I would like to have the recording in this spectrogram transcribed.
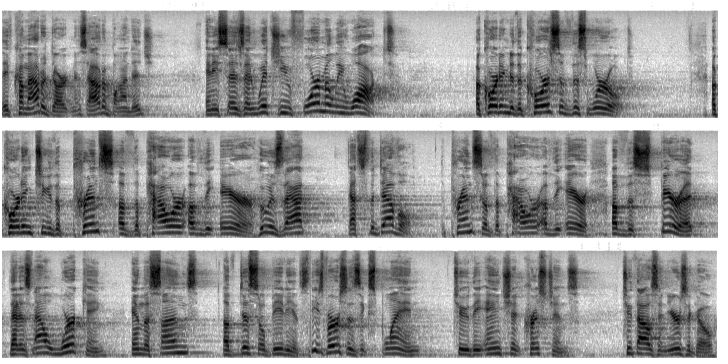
they've come out of darkness, out of bondage. And he says, in which you formerly walked according to the course of this world, according to the prince of the power of the air. Who is that? That's the devil, the prince of the power of the air, of the spirit that is now working in the sons of disobedience. These verses explain to the ancient Christians 2,000 years ago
